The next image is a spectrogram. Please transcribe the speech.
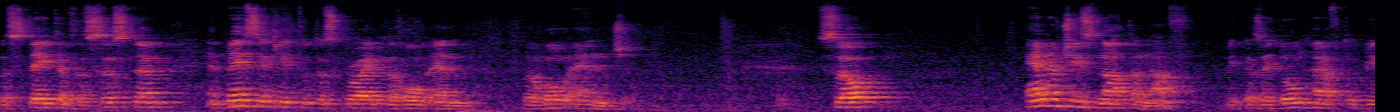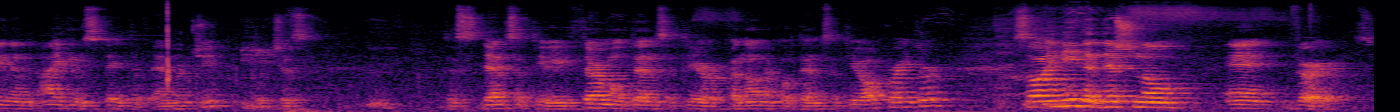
the state of the system and basically to describe the whole, en- the whole energy. So energy is not enough because I don't have to be in an eigenstate of energy, which is this density, thermal density or canonical density operator. So I need additional uh, variables.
